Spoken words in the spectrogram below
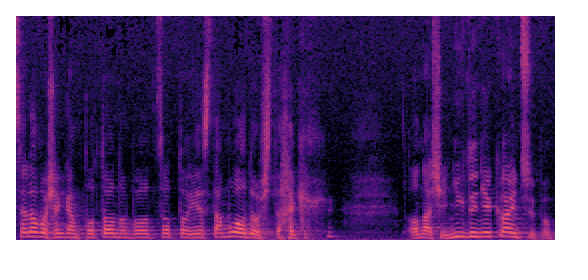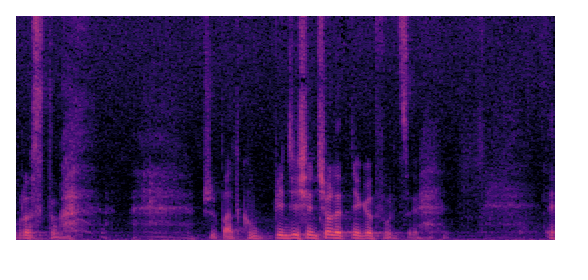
celowo sięgam po to, no bo co to jest ta młodość, tak? Ona się nigdy nie kończy po prostu. W przypadku 50-letniego twórcy. E,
